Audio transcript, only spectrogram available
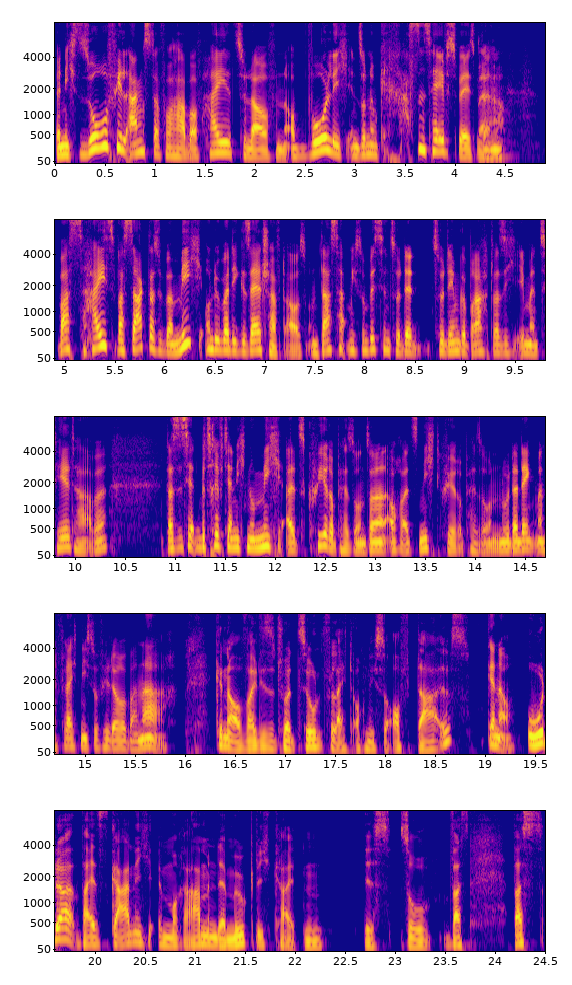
Wenn ich so viel Angst davor habe, auf Heil zu laufen, obwohl ich in so einem krassen Safe Space bin, Ja. was heißt, was sagt das über mich und über die Gesellschaft aus? Und das hat mich so ein bisschen zu, der, zu dem gebracht, was ich eben erzählt habe. Das ist ja, betrifft ja nicht nur mich als queere Person, sondern auch als nicht queere Person. Nur da denkt man vielleicht nicht so viel darüber nach. Genau, weil die Situation vielleicht auch nicht so oft da ist. Genau. Oder weil es gar nicht im Rahmen der Möglichkeiten ist. So, was, was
